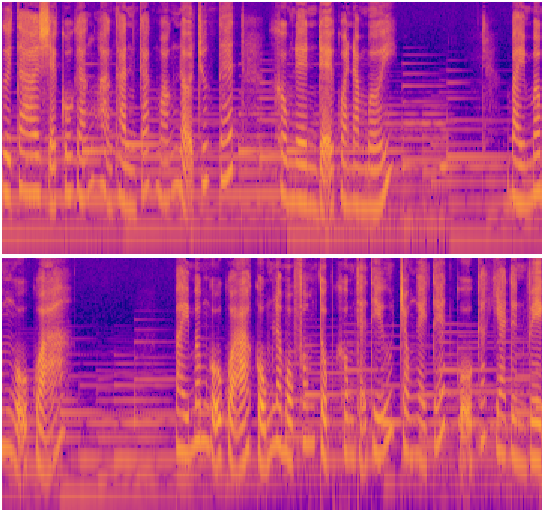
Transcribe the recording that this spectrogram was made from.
Người ta sẽ cố gắng hoàn thành các món nợ trước Tết, không nên để qua năm mới. Bày mâm ngũ quả Bày mâm ngũ quả cũng là một phong tục không thể thiếu trong ngày Tết của các gia đình Việt.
